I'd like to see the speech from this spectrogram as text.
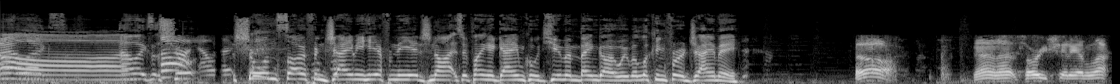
Alex. Alex, it's Sean, Sean Soph and Jamie here from the Edge Nights. We're playing a game called Human Bingo. We were looking for a Jamie. Oh. No, no, sorry, shit out of luck.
